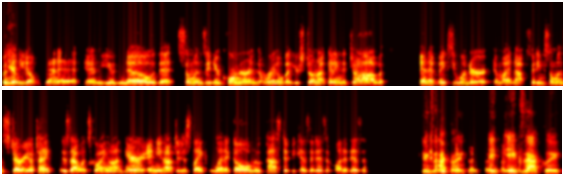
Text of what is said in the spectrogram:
but yeah. then you don't get it. And you know that someone's in your corner in the room, but you're still not getting the job. And it makes you wonder, am I not fitting someone's stereotype? Is that what's going on here? And you have to just like let it go and move past it because it isn't what it isn't. Exactly. it, exactly.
